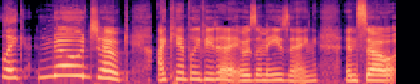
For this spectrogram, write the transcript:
Like no joke. I can't believe he did it. It was amazing. And so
